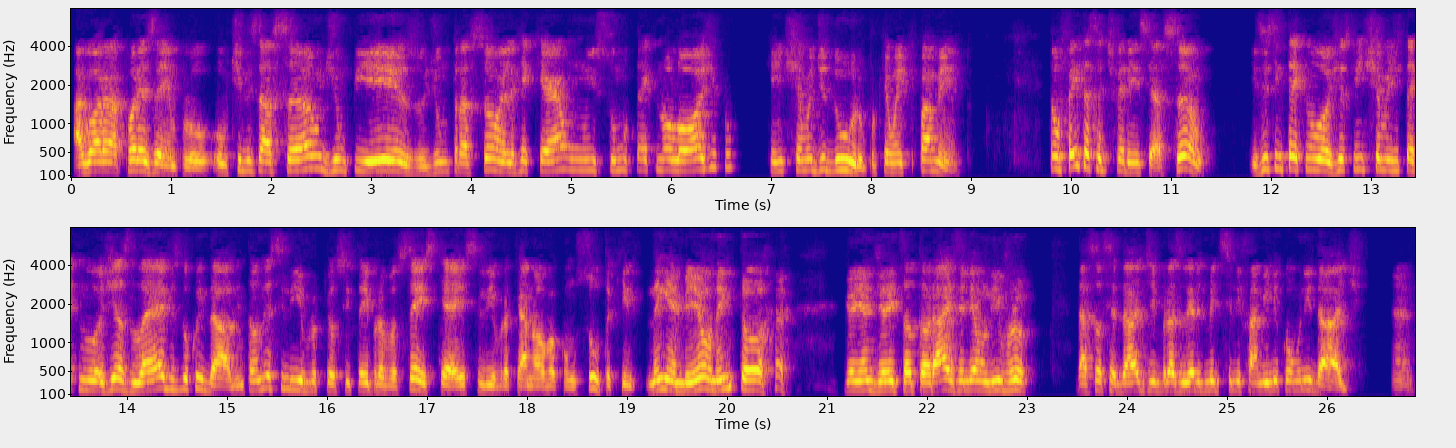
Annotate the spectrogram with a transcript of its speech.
Agora, por exemplo, a utilização de um piezo, de um tração, ele requer um insumo tecnológico que a gente chama de duro, porque é um equipamento. Então, feita essa diferenciação, existem tecnologias que a gente chama de tecnologias leves do cuidado. Então, nesse livro que eu citei para vocês, que é esse livro aqui, A Nova Consulta, que nem é meu, nem estou ganhando direitos autorais, ele é um livro da Sociedade Brasileira de Medicina e Família e Comunidade. Né?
